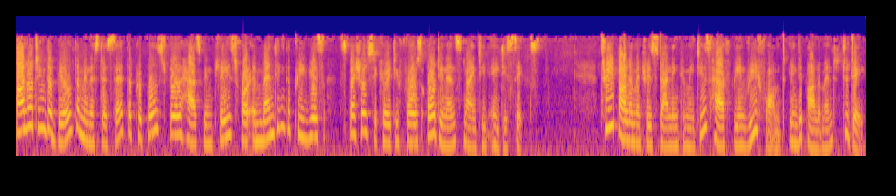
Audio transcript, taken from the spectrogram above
Piloting the bill, the minister said the proposed bill has been placed for amending the previous Special Security Force Ordinance 1986. Three parliamentary standing committees have been reformed in the parliament today.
